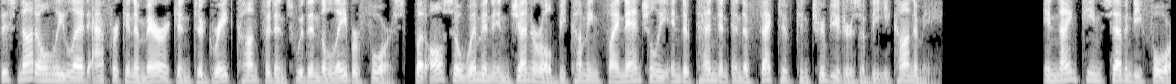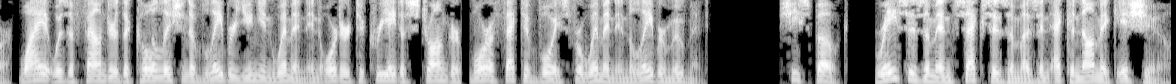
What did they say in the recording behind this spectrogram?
This not only led African American to great confidence within the labor force, but also women in general becoming financially independent and effective contributors of the economy. In 1974, Wyatt was a founder the Coalition of Labor Union Women in order to create a stronger, more effective voice for women in the labor movement. She spoke, "...racism and sexism is an economic issue.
